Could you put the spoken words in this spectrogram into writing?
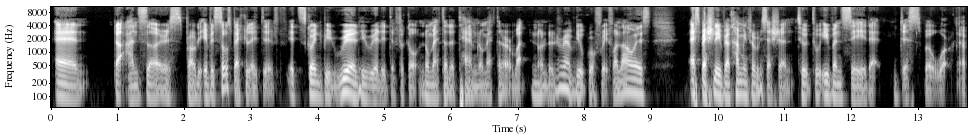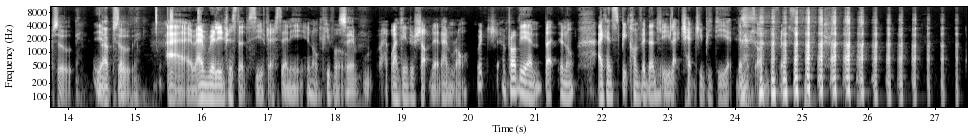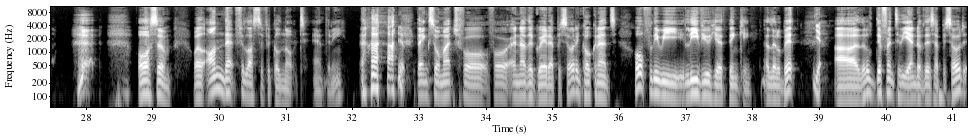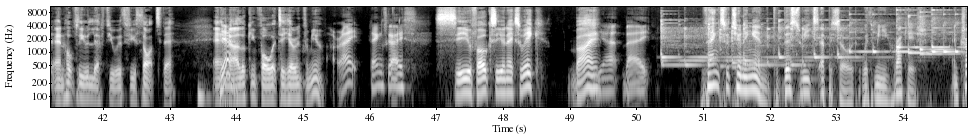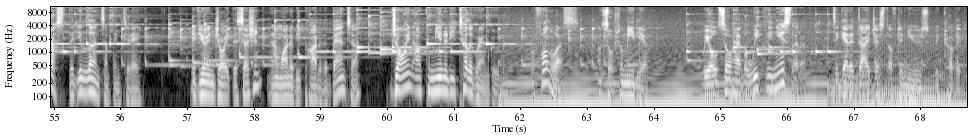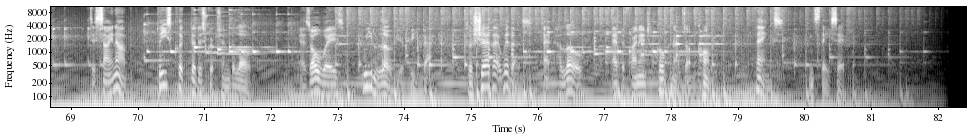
and the answer is probably if it's so speculative, it's going to be really, really difficult, no matter the TAM, no matter what you know the revenue growth rate for now is especially if you're coming to a recession, to to even say that this will work. Absolutely. Yeah, absolutely. So I, I'm really interested to see if there's any, you know, people Same. wanting to shout that I'm wrong, which I probably am, but you know, I can speak confidently like ChatGPT and that's all the difference. awesome. Well, on that philosophical note, Anthony, yep. Thanks so much for for another great episode in coconuts. Hopefully, we leave you here thinking a little bit. Yeah, uh, a little different to the end of this episode, and hopefully, we left you with a few thoughts there. And yeah. uh, looking forward to hearing from you. All right, thanks, guys. See you, folks. See you next week. Bye. Yeah, bye. Thanks for tuning in to this week's episode with me, Rakesh, and trust that you learned something today. If you enjoyed the session and want to be part of the banter join our community Telegram group, or follow us on social media. We also have a weekly newsletter to get a digest of the news we covered. To sign up, please click the description below. As always, we love your feedback, so share that with us at hello at thefinancialcoconut.com. Thanks, and stay safe.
